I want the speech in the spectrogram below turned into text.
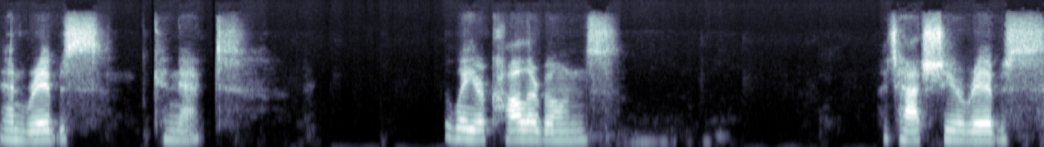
and ribs connect, the way your collarbones attach to your ribs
